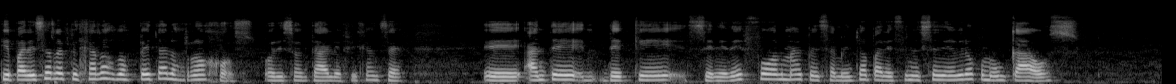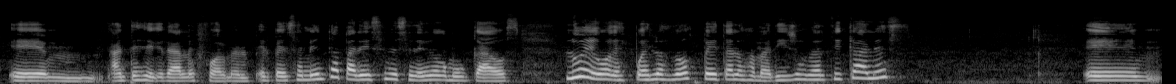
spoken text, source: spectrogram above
que parece reflejar los dos pétalos rojos horizontales, fíjense. Eh, antes de que se le dé forma, el pensamiento aparece en el cerebro como un caos. antes de darle forma. El, pensamiento aparece en el cerebro como un caos. Luego, después, los dos pétalos amarillos verticales eh,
